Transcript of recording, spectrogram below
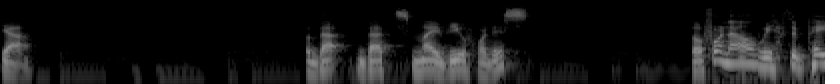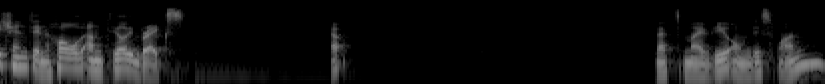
Yeah. So that that's my view for this. So for now, we have to be patient and hold until it breaks. That's my view on this one.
